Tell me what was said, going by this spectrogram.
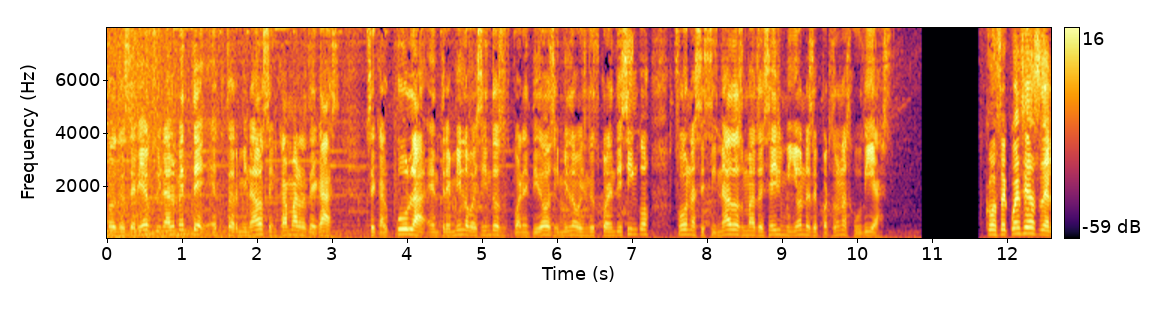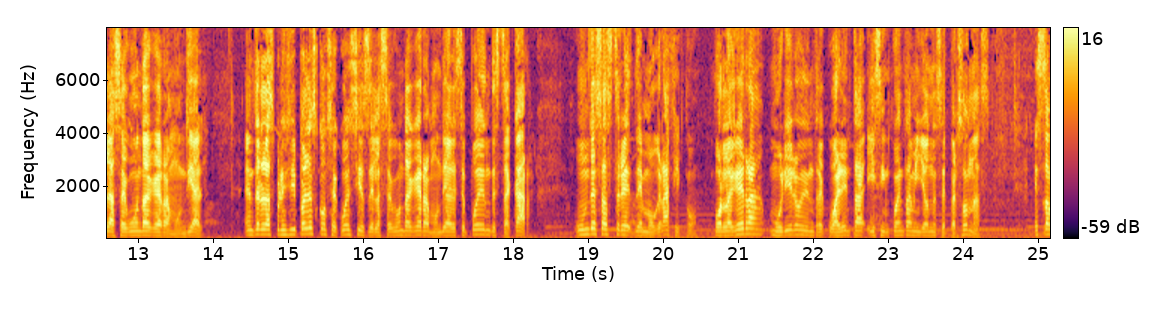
donde serían finalmente exterminados en cámaras de gas. Se calcula entre 1942 y 1945 fueron asesinados más de 6 millones de personas judías. Consecuencias de la Segunda Guerra Mundial. Entre las principales consecuencias de la Segunda Guerra Mundial se pueden destacar un desastre demográfico. Por la guerra murieron entre 40 y 50 millones de personas. Esta,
